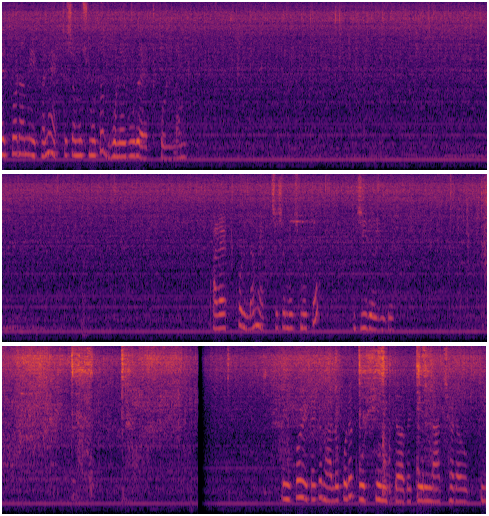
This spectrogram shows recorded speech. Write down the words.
এরপর আমি এখানে এক চা চামচ মতো ধনে গুঁড়ো অ্যাড করলাম। আর অ্যাড করলাম এক চা চামচ মতো জিরে গুঁড়ো। এরপর এটাকে ভালো করে কষিয়ে নিতে হবে তেল না ছাড়া অবধি।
